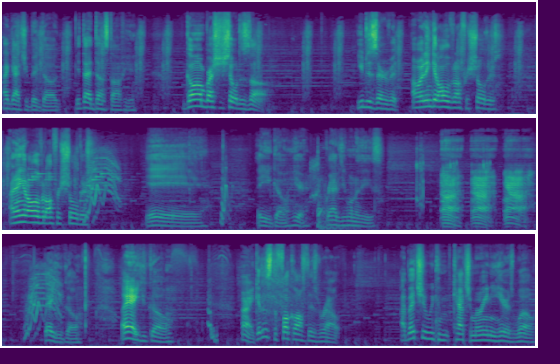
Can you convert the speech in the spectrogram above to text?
I got you, big dog. Get that dust off you. Go and brush your shoulders off. You deserve it. Oh, I didn't get all of it off her shoulders. I didn't get all of it off her shoulders. Yeah. There you go. Here, grab you one of these. Uh, uh, uh. There you go. There you go. Alright, get us the fuck off this route. I bet you we can catch a Mareanie here as well.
